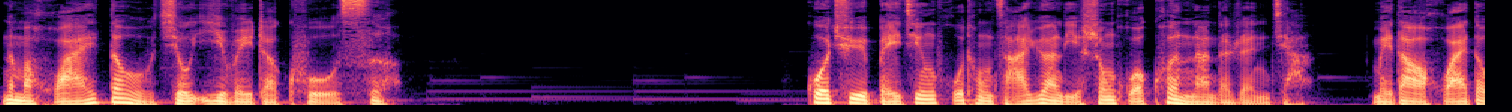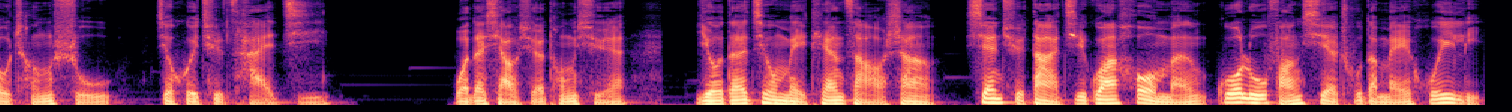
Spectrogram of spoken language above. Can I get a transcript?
那么槐豆就意味着苦涩。过去北京胡同杂院里生活困难的人家，每到槐豆成熟，就会去采集。我的小学同学，有的就每天早上先去大机关后门锅炉房泄出的煤灰里，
